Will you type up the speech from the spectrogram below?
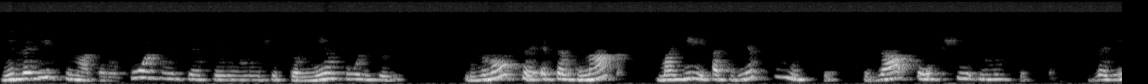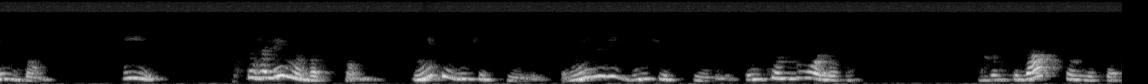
Независимо от того, пользуюсь я своим имуществом, не пользуюсь. Взносы – это знак моей ответственности за общее имущество, за весь дом. И, к сожалению, большому, ни физические лица, ни юридические лица, и тем более государство в лице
